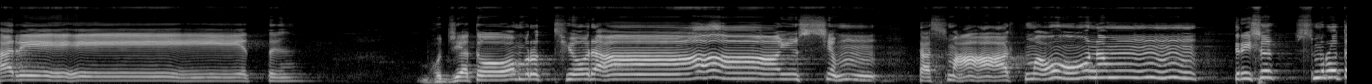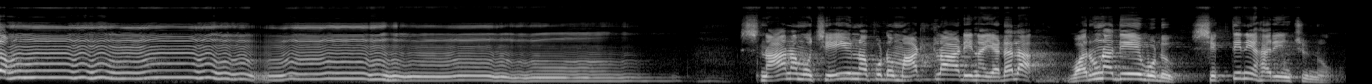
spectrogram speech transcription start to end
హరేత్. భుజ్యతో మృత్యురాయుష్యం తస్మాత్ మౌనం త్రిషు స్మృతం. స్నానము చేయునప్పుడు మాట్లాడిన ఎడల వరుణదేవుడు శక్తిని హరించును.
